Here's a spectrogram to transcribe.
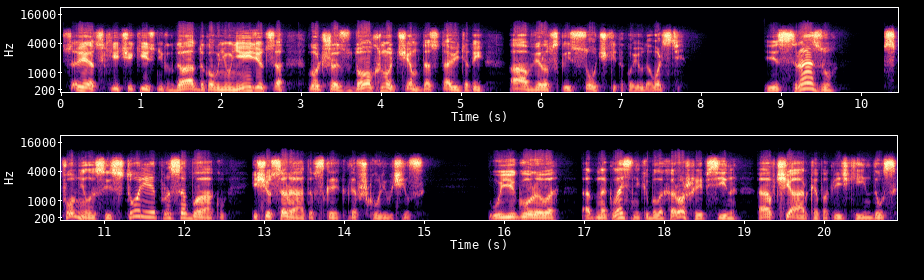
Советский чекист никогда от такого не унизится. Лучше сдохнуть, чем доставить этой абверовской сучке такое удовольствие. И сразу вспомнилась история про собаку, еще саратовская, когда в школе учился. У Егорова одноклассника была хорошая псина, овчарка по кличке Индус,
